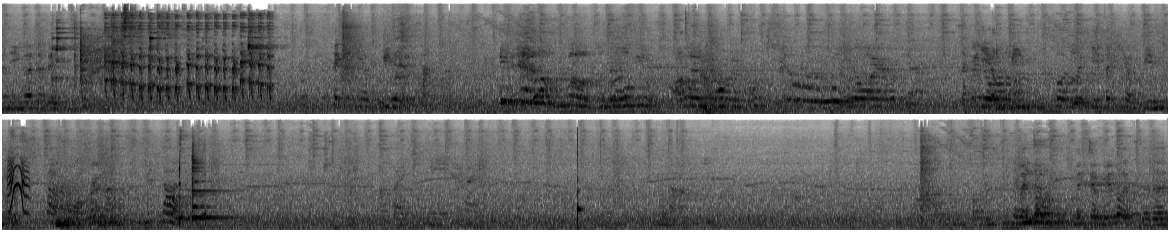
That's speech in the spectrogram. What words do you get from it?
อันนี้ก็จะเป็นตะเกียบบินหมึกหมูหิวอะไรลอยหมึกลอยตะเกียบบินคนเมื่อกี้ตะเกียบบินตัดหอมด้วยนะ ไม่ตัดเอาไปนี้ให้มันจะมันจะไม่หล่นจะเลย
